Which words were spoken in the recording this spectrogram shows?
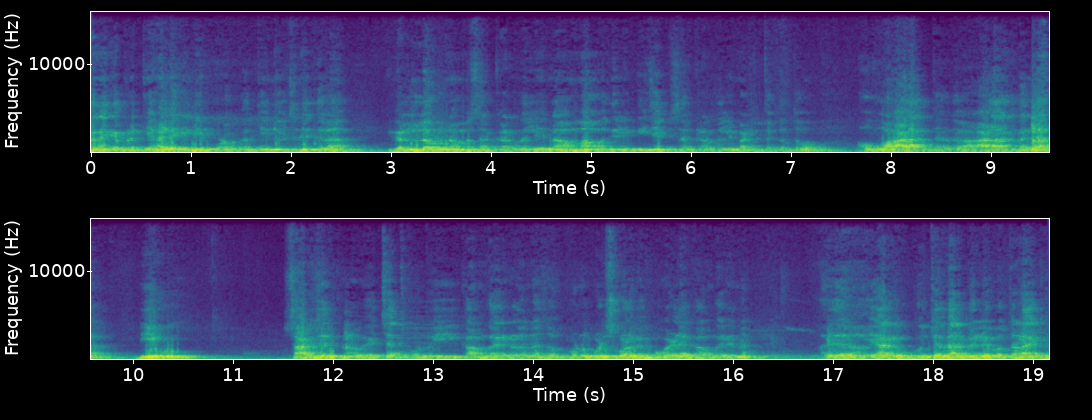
ಮನೆಗೆ, ಪ್ರತಿ ಹಳ್ಳಿಗೆ ನೀರು ಕೊಡಬೇಕಂತ ಯೋಜನೆ ಇದೆಯಲ್ಲ ಇವೆಲ್ಲವೂ ನಮ್ಮ ಸರ್ಕಾರದಲ್ಲಿ, ನಮ್ಮ ಅವಧಿಯಲ್ಲಿ ಬಿ ಜೆ ಪಿ ಸರ್ಕಾರದಲ್ಲಿ ಮಾಡಿರ್ತಕ್ಕಂಥವು, ಅವು ಹಾಳಾಗ್ತಾ ಇದಾವೆ. ನೀವು ಸಾರ್ವಜನಿಕರು ಎಚ್ಚೆತ್ತುಕೊಂಡು ಈ ಕಾಮಗಾರಿಗಳನ್ನು ಸಂಪೂರ್ಣಗೊಳಿಸ್ಕೊಳ್ಬೇಕು. ಒಳ್ಳೆ ಕಾಮಗಾರಿನ ಅದೇ ಯಾರು ಗುತ್ತೇದಾರ ಮೇಲೆ ಒತ್ತಡ ಹಾಕಿ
